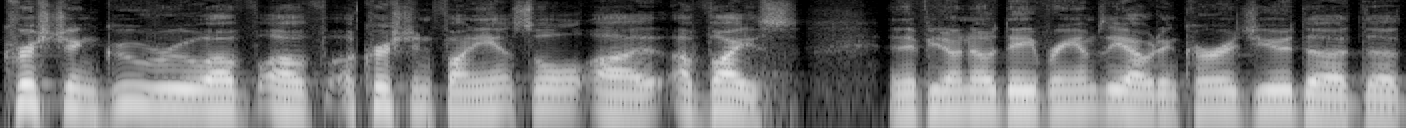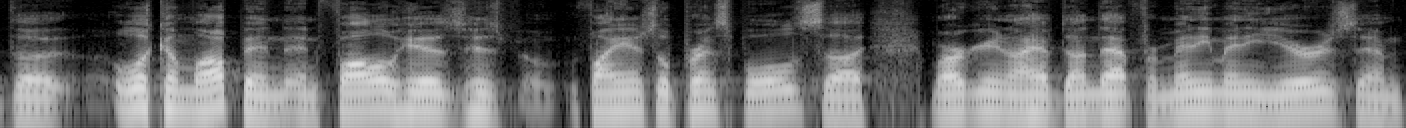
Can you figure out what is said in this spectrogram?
Christian guru of, of a Christian financial uh, advice. And if you don't know Dave Ramsey, I would encourage you to, to, to look him up and, and follow his, his financial principles. Uh, Margaret and I have done that for many, many years, and,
